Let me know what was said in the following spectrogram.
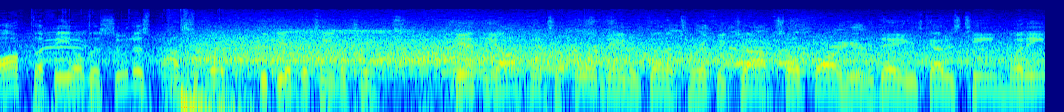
off the field as soon as possible to give the team a chance. Ken, the offensive coordinator, has done a terrific job so far here today. He's got his team winning.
